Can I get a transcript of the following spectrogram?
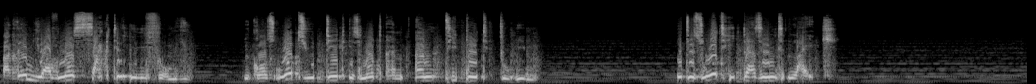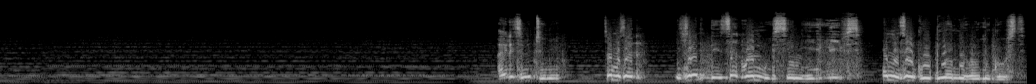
But then you have not sacked him from you because what you did is not an antidote to him. It is what he doesn't like. Are you listening to me? Someone said, he they said when we sin, he leaves. And they said could be any Holy Ghost.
